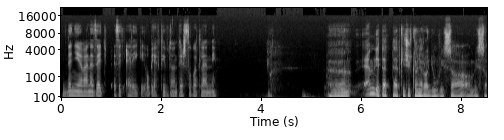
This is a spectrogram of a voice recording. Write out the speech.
de nyilván ez egy, ez egy eléggé objektív döntés szokott lenni. Említetted, kicsit kanyarodjunk vissza, vissza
